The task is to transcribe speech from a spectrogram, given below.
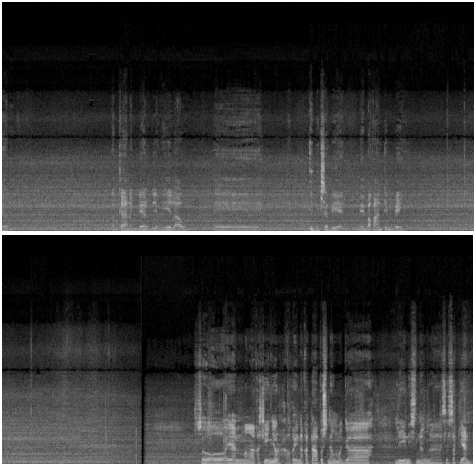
Yun. Pagka nagberde yung ilaw, eh, ibig sabihin may bakanting bay. So ayan mga kasenyor, ako'y nakatapos ng maglinis ng ah, sasakyan.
